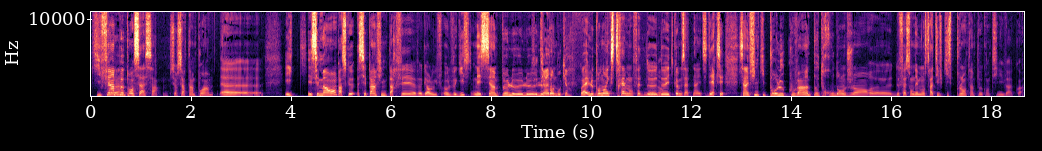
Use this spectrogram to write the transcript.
qui fait un peu penser à ça sur certains points. Euh, et et c'est marrant parce que c'est pas un film parfait, euh, The Girl with All the Gifts, mais c'est un peu le, le, le bouquin. Ouais, le pendant extrême en fait de, de It Comes at Night. C'est-à-dire que c'est c'est un film qui pour le coup va un peu trop dans le genre euh, de façon démonstrative, qui se plante un peu quand il y va quoi.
